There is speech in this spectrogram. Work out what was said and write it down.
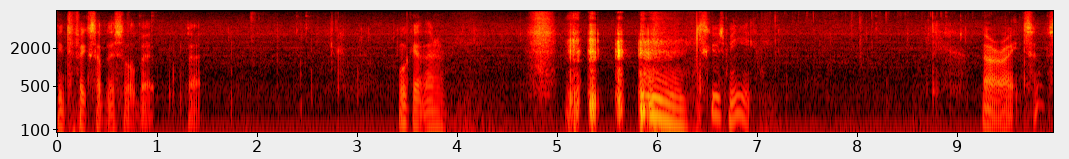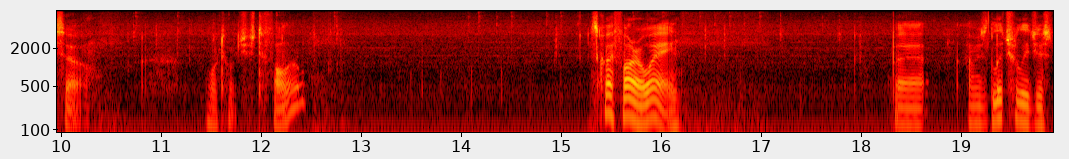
Need to fix up this a little bit but we'll get there. Excuse me. Alright so more torches to follow it's quite far away but I was literally just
